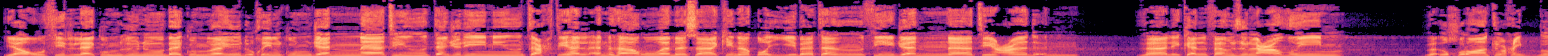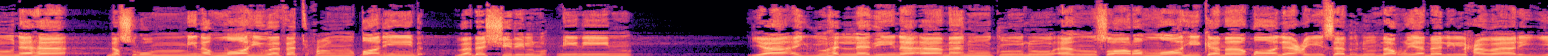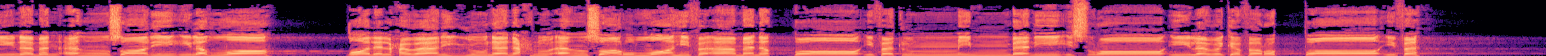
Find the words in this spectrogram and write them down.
يغفر لكم ذنوبكم ويدخلكم جنات تجري من تحتها الأنهار ومساكن طيبة في جنات عدن. ذلك الفوز العظيم. وأخرى تحبونها نصر من الله وفتح قريب. وبشر المؤمنين. يا أيها الذين آمنوا كونوا أنصار الله كما قال عيسى بن مريم للحواريين من أنصاري إلى الله. قال الحواريون نحن أنصار الله فآمنت طائفة من بني إسرائيل وكفرت طائفة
